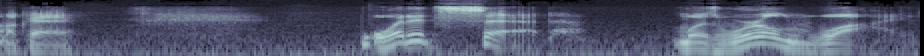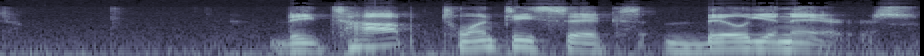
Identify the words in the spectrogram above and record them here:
Okay, what it said was worldwide the top 26 billionaires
